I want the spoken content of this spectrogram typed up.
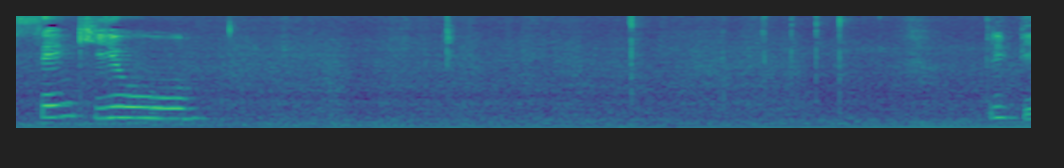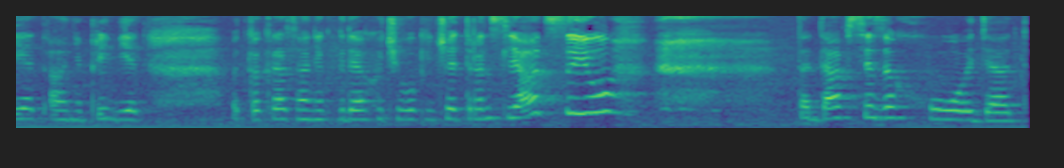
Thank you. Привет, Аня, привет. Вот как раз, Аня, когда я хочу выключать трансляцию, тогда все заходят.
